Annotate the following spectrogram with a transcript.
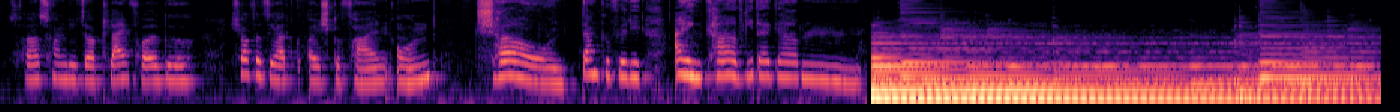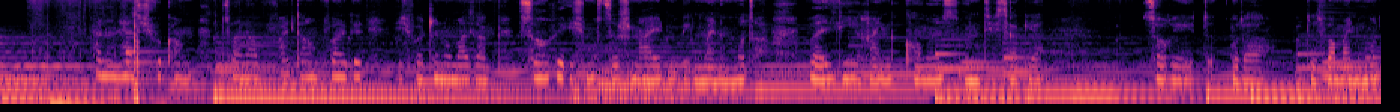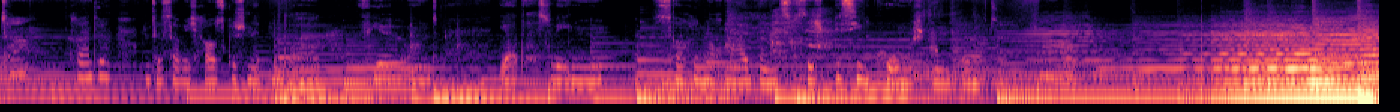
Das war's von dieser kleinen Folge. Ich hoffe, sie hat euch gefallen und ciao und danke für die 1K Wiedergaben. Willkommen zu einer weiteren Folge. Ich wollte nur mal sagen, sorry, ich musste schneiden wegen meiner Mutter, weil die reingekommen ist und ich sage ja, sorry, oder das war meine Mutter gerade und das habe ich rausgeschnitten, da viel und ja, deswegen sorry nochmal, wenn es sich ein bisschen komisch anhört. Ciao.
